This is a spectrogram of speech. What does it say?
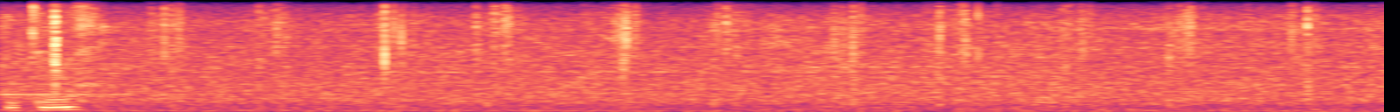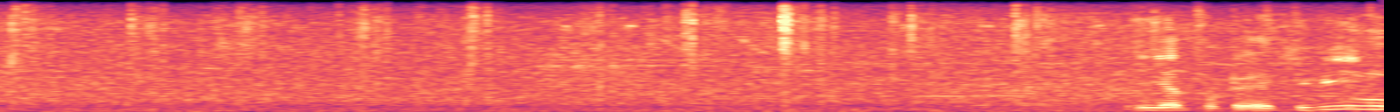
পুকুর। এয়ারপোর্টে বিভিন্ন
